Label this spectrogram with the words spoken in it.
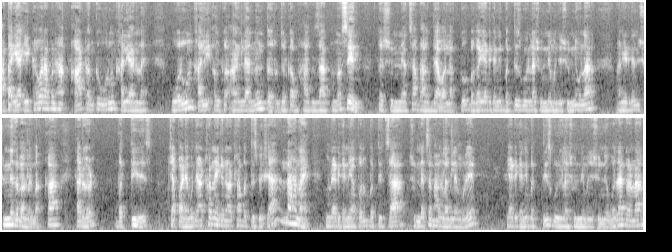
आता या एकावर आपण हा आठ अंक वरून खाली आणलाय. वरून खाली अंक आणल्यानंतर जर का भाग जात नसेल तर शून्याचा भाग द्यावा लागतो. बघा या ठिकाणी बत्तीस गुणीला शून्य म्हणजे शून्य होणार आणि या ठिकाणी शून्याचा भाग लागणार. का? कारण बत्तीसच्या पाड्यामध्ये अठरा नाही कारण अठरा बत्तीसपेक्षा लहान आहे. म्हणून या ठिकाणी आपण बत्तीसचा शून्याचा भाग लागल्यामुळे या ठिकाणी बत्तीस गुणीला शून्य म्हणजे शून्य वजा करणार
